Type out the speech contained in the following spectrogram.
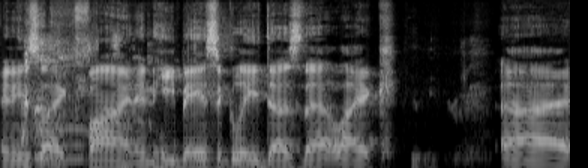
And he's like fine. And he basically does that like uh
